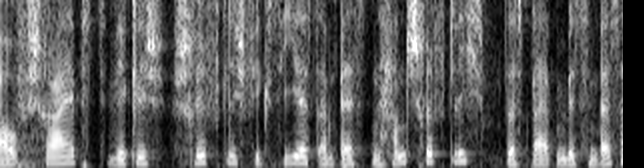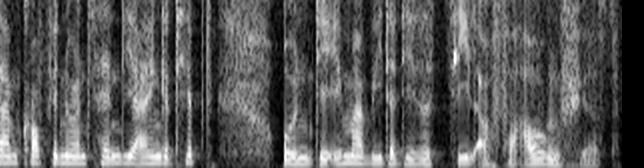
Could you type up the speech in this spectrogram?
aufschreibst, wirklich schriftlich fixierst, am besten handschriftlich. Das bleibt ein bisschen besser im Kopf, wie nur ins Handy eingetippt und dir immer wieder dieses Ziel auch vor Augen führst.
